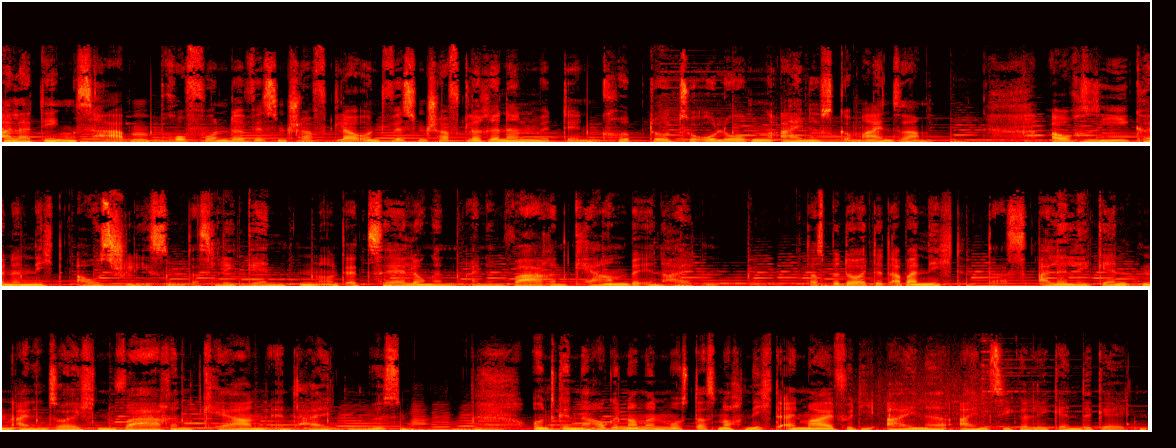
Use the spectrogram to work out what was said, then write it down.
Allerdings haben profunde Wissenschaftler und Wissenschaftlerinnen mit den Kryptozoologen eines gemeinsam. Auch sie können nicht ausschließen, dass Legenden und Erzählungen einen wahren Kern beinhalten. Das bedeutet aber nicht, dass alle Legenden einen solchen wahren Kern enthalten müssen. Und genau genommen muss das noch nicht einmal für die eine einzige Legende gelten.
